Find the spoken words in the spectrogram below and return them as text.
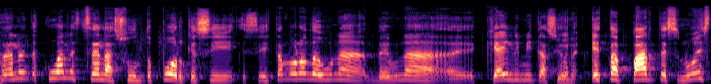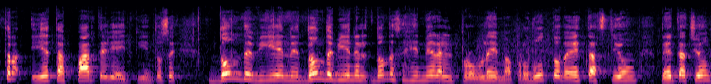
realmente, ¿cuál es el asunto? Porque si, si estamos hablando de una, de una que hay limitaciones, esta parte es nuestra y esta parte de Haití. Entonces, ¿dónde viene, dónde viene, dónde se genera el problema producto de esta acción, de esta acción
